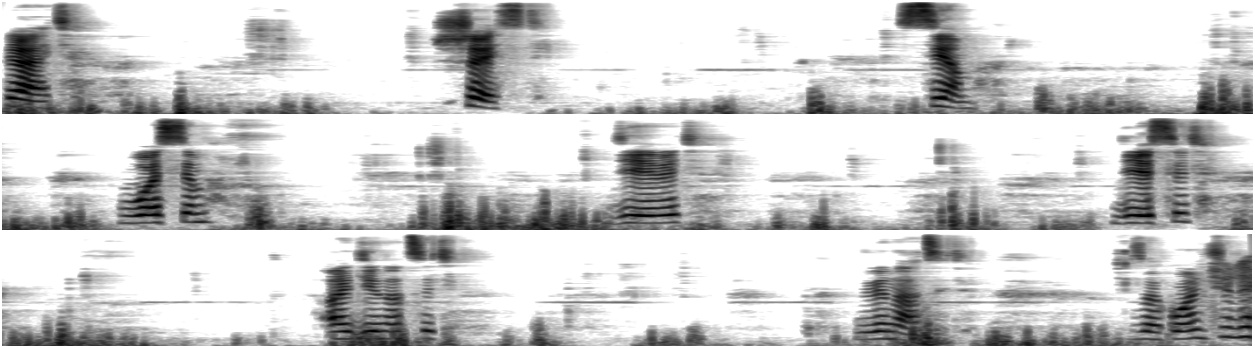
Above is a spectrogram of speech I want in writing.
пять, шесть, семь, восемь, девять, десять, одиннадцать, двенадцать. Закончили.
